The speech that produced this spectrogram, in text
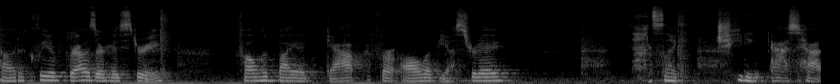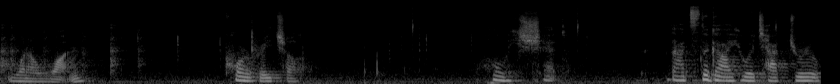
How to clear browser history, followed by a gap for all of yesterday. That's like cheating asshat 101. Poor Rachel. Holy shit. That's the guy who attacked Drew.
